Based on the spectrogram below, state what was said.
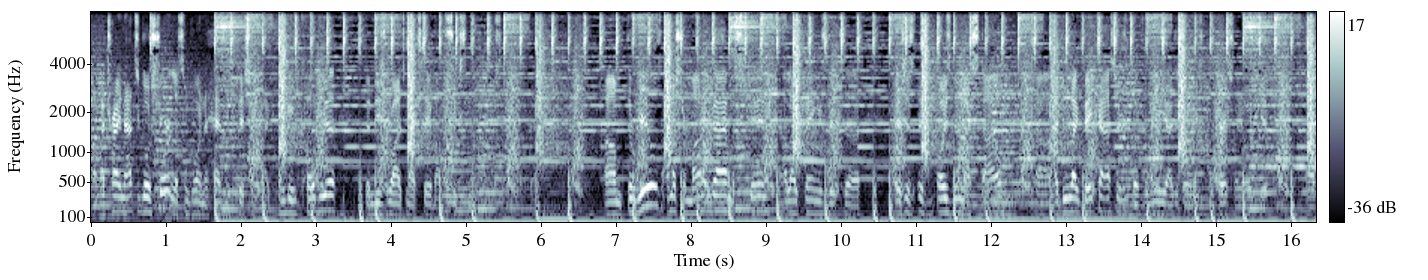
Um, I try not to go short unless I'm going to heavy fishing. Like if I'm doing cobia, then these rods might stay about 60 miles. Um, the reels, I'm a Shimano guy, I'm a spin. I like things that uh, it's just it's always been my style. Uh, I do like bait casters, but for me, I just always personally always get uh,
